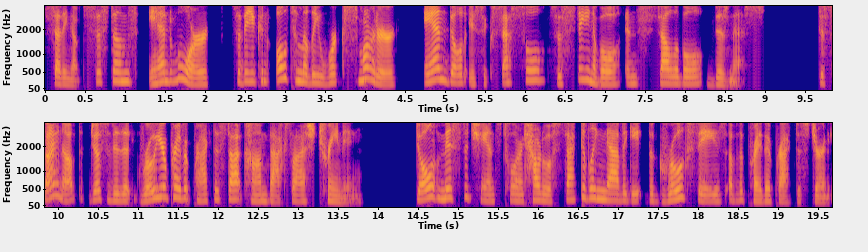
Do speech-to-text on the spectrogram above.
setting up systems, and more so that you can ultimately work smarter and build a successful, sustainable, and sellable business. To sign up, just visit growyourprivatepractice.com backslash training. Don't miss the chance to learn how to effectively navigate the growth phase of the private practice journey.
